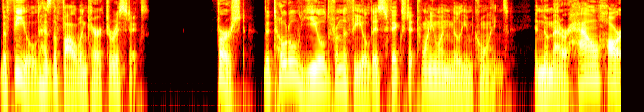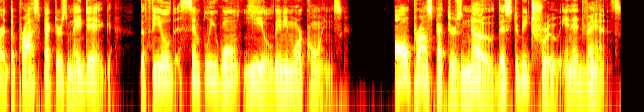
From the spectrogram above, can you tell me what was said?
The field has the following characteristics. First, the total yield from the field is fixed at 21 million coins, and no matter how hard the prospectors may dig, the field simply won't yield any more coins. All prospectors know this to be true in advance,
